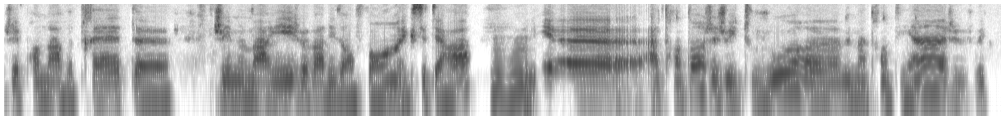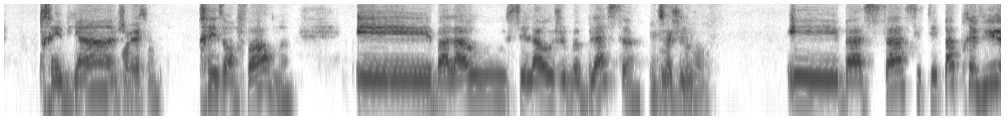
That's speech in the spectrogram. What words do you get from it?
je vais prendre ma retraite, euh, je vais me marier, je vais avoir des enfants, etc. Mm-hmm. Mais à 30 ans, je jouais toujours, même à 31, je jouais très bien, je me sens très en forme. Et bah, là où c'est là où je me blesse. Exactement. Et bah ça, c'était pas prévu,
